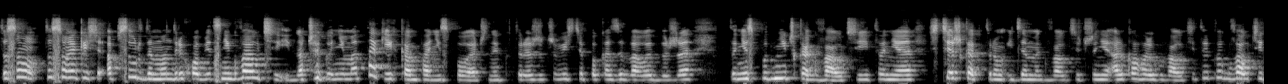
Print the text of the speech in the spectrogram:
to są, to są jakieś absurdy. Mądry chłopiec nie gwałci. I dlaczego nie ma takich kampanii społecznych, które rzeczywiście pokazywałyby, że to nie spódniczka gwałci, to nie ścieżka, którą idziemy gwałci, czy nie alkohol gwałci, tylko gwałci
